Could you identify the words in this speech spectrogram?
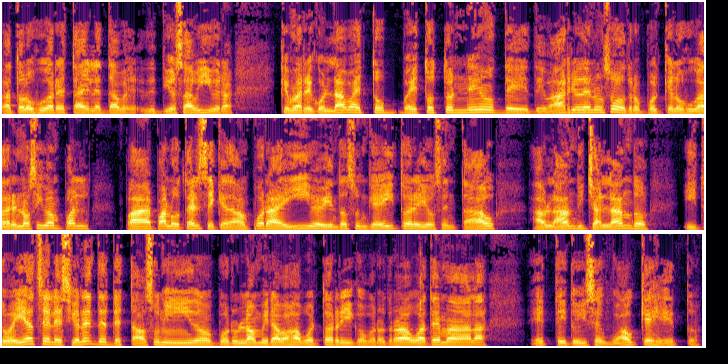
a todos los jugadores ahí les, da, les dio esa vibra que me recordaba estos, estos torneos de, de barrio de nosotros porque los jugadores no se iban para el, hotel, se quedaban por ahí bebiéndose un Gatorade ellos sentados, hablando y charlando y tú veías selecciones desde Estados Unidos, por un lado mirabas a Puerto Rico, por otro lado a Guatemala, este, y tú dices, wow, ¿qué es esto?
